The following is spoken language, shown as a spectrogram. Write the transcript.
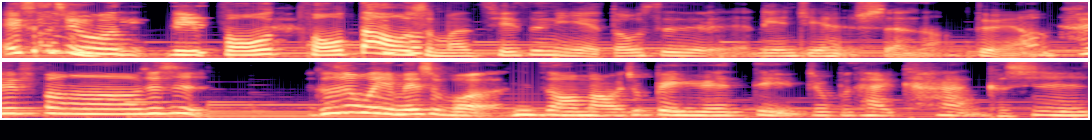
哎，所以你你佛佛道什么，其实你也都是连接很深啊，对啊，开放啊，就是，可是我也没什么，你知道吗？我就被约定，就不太看，可是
